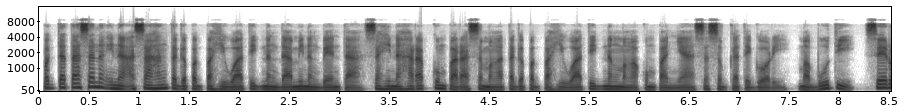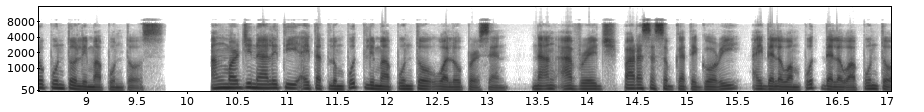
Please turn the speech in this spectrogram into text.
Pagtatasa ng inaasahang tagapagpahiwatig ng dami ng benta sa hinaharap kumpara sa mga tagapagpahiwatig ng mga kumpanya sa subkategory, mabuti, 0.5 puntos. Ang marginality ay 35.8% na ang average para sa subkategory ay 22.4%.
